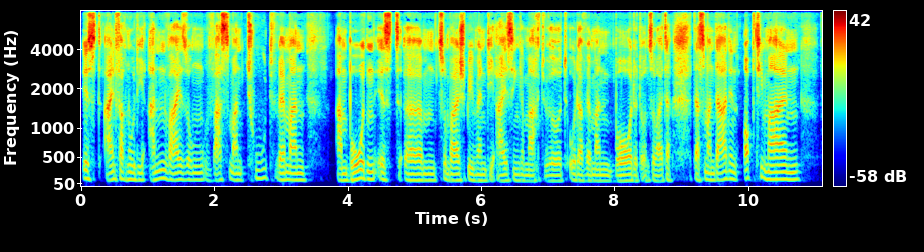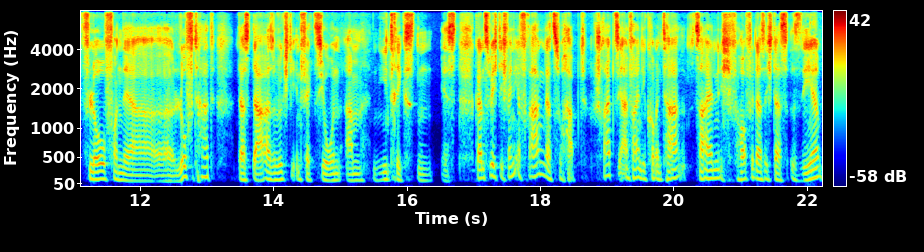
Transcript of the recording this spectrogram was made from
ist einfach nur die Anweisung, was man tut, wenn man am Boden ist, ähm, zum Beispiel wenn die Icing gemacht wird oder wenn man boardet und so weiter, dass man da den optimalen Flow von der äh, Luft hat, dass da also wirklich die Infektion am niedrigsten ist. Ganz wichtig, wenn ihr Fragen dazu habt, schreibt sie einfach in die Kommentarzeilen. Ich hoffe, dass ich das sehe.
